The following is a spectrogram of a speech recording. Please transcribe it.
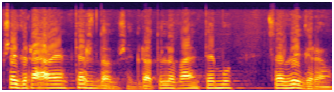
przegrałem też dobrze. Gratulowałem temu, co wygrał.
